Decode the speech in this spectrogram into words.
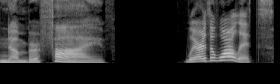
Number 5. Where are the wallets?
